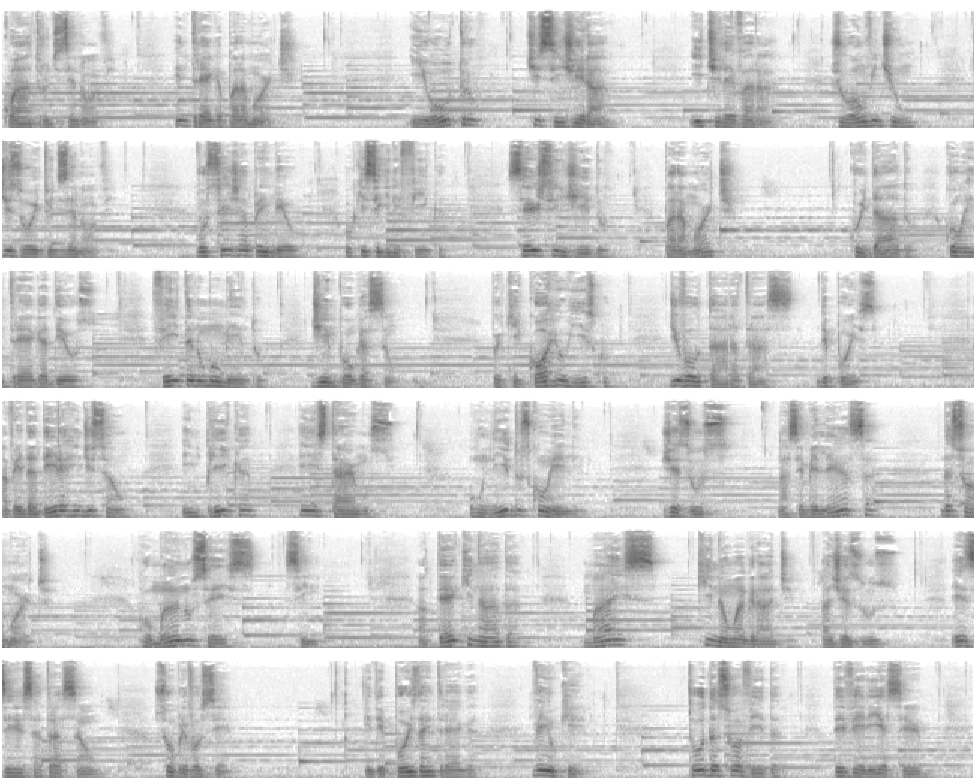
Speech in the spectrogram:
4:19. Entrega para a morte. E outro te cingirá e te levará. João 21, 18 e 19. Você já aprendeu o que significa ser cingido para a morte? Cuidado com a entrega a Deus, feita no momento de empolgação, porque corre o risco de voltar atrás depois. A verdadeira rendição implica em estarmos unidos com Ele, Jesus, na semelhança da sua morte. Romanos 6, 5. Até que nada mais que não agrade a Jesus exerça atração sobre você. E depois da entrega, vem o que? Toda a sua vida deveria ser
